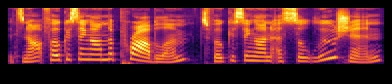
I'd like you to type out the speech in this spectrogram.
It's not focusing on the problem, it's focusing on a solution.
